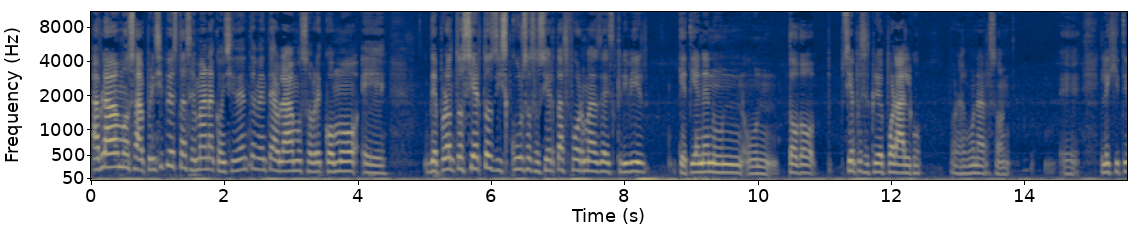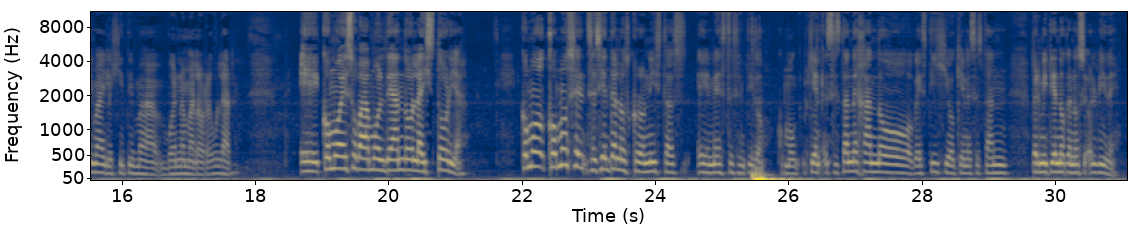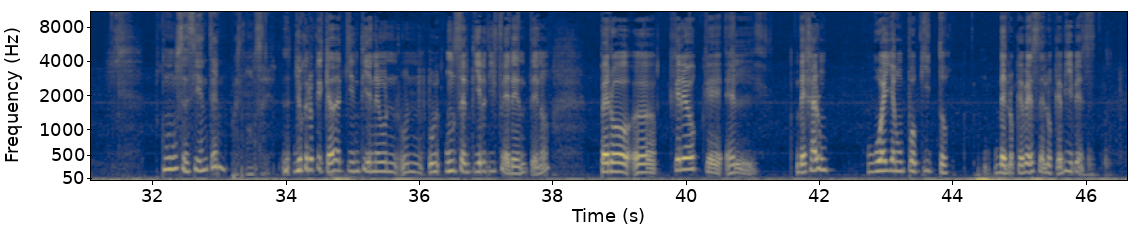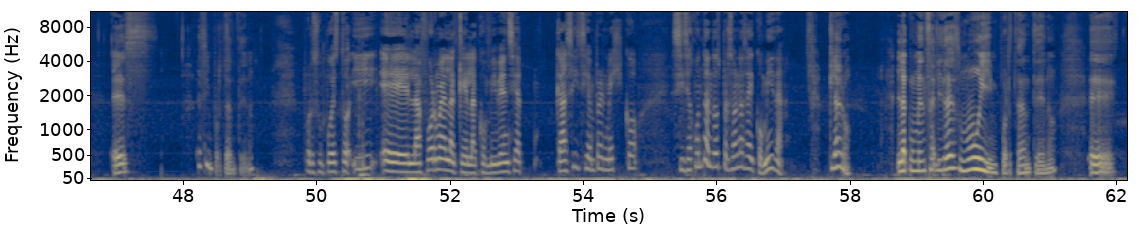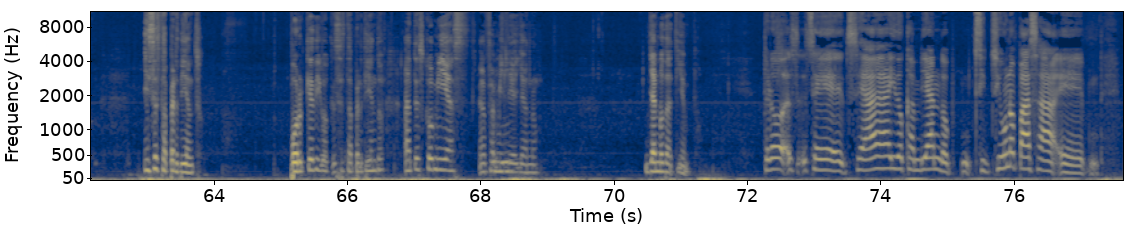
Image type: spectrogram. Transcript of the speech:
hablábamos al principio de esta semana, coincidentemente hablábamos sobre cómo eh, de pronto ciertos discursos o ciertas formas de escribir que tienen un, un todo, siempre se escribe por algo, por alguna razón, eh, legítima, ilegítima, buena, mala o regular. Eh, cómo eso va moldeando la historia. ¿Cómo, cómo se, se sienten los cronistas en este sentido? Como quienes están dejando vestigio, quienes están permitiendo que no se olvide. ¿Cómo se sienten? Pues no sé. Yo creo que cada quien tiene un, un, un, sentir diferente, ¿no? Pero uh, creo que el dejar un huella un poquito de lo que ves, de lo que vives, es, es importante, ¿no? Por supuesto. Y eh, la forma en la que la convivencia, casi siempre en México, si se juntan dos personas hay comida. Claro, la comensalidad es muy importante, ¿no? Eh, y se está perdiendo. ¿Por qué digo que se está perdiendo? Antes comías en familia, ya no. Ya no da tiempo. Pero se, se ha ido cambiando. Si, si uno pasa eh,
